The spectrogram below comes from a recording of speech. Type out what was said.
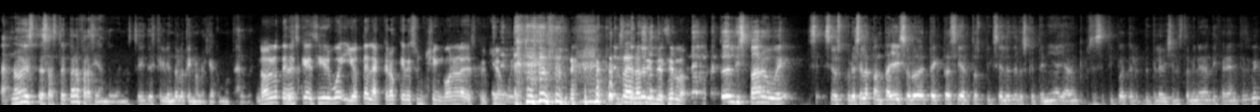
ah, No, es, o sea, estoy parafraseando, güey, no estoy describiendo la tecnología como tal, güey. No lo tenés que decir, güey, y yo te la creo que eres un chingón en la descripción, güey. O sea, no sin decirlo. En el momento del disparo, güey, se, oscurece la pantalla y solo detecta ciertos píxeles de los que tenía. Ya ven que pues, ese tipo de, de televisiones también eran diferentes, güey.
